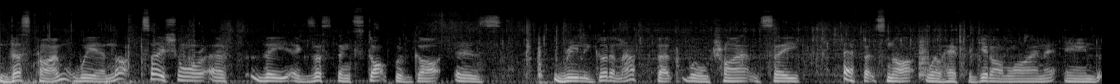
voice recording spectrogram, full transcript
This time we're not so sure if the existing stock we've got is really good enough but we'll try it and see if it's not, we'll have to get online and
